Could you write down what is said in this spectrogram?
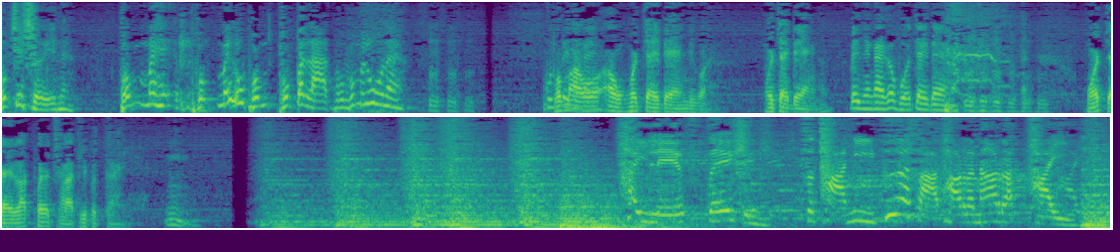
ผมเฉยๆนะผมไม่ผมไม่รู้ผมผมประหลาด ผมผมไม่รู้นะคุณผมเป็นยัเอางไงเอาหัวใจแดงดีกว่า หัวใจแดงครับ เป็นยังไงก็หัวใจแดง หัวใจรักประชาธิปไตย อื ไทยเลฟสเตชันสถานีเพื่อสาธารณรัฐไทยอย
